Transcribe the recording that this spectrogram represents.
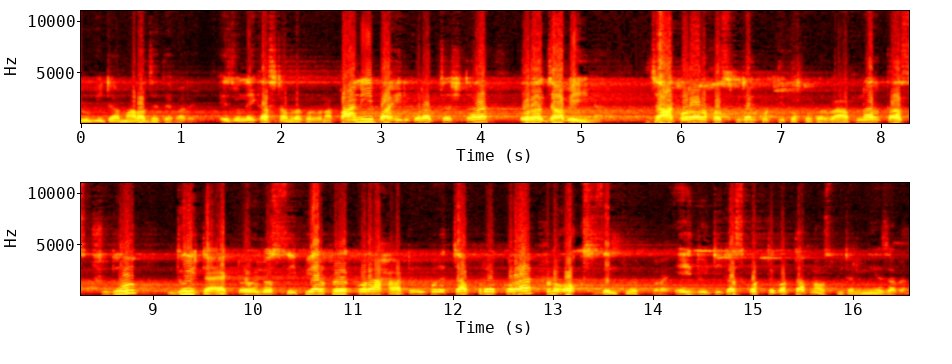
রুগীটা মারা যেতে পারে। এই জন্য এই কাজটা আমরা করব না। পানি বাহির করার চেষ্টা করা যাবেই না। যা করার হসপিটাল কর্তৃপক্ষ করবে। আপনার কাজ শুধু দুইটা, একটা হলো সিপিআর প্রয়োগ করা, হার্টের উপরে চাপ প্রয়োগ করা অক্সিজেন প্রয়োগ করা। এই দুইটি কাজ করতে করতে আপনার হসপিটালে নিয়ে যাবেন।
